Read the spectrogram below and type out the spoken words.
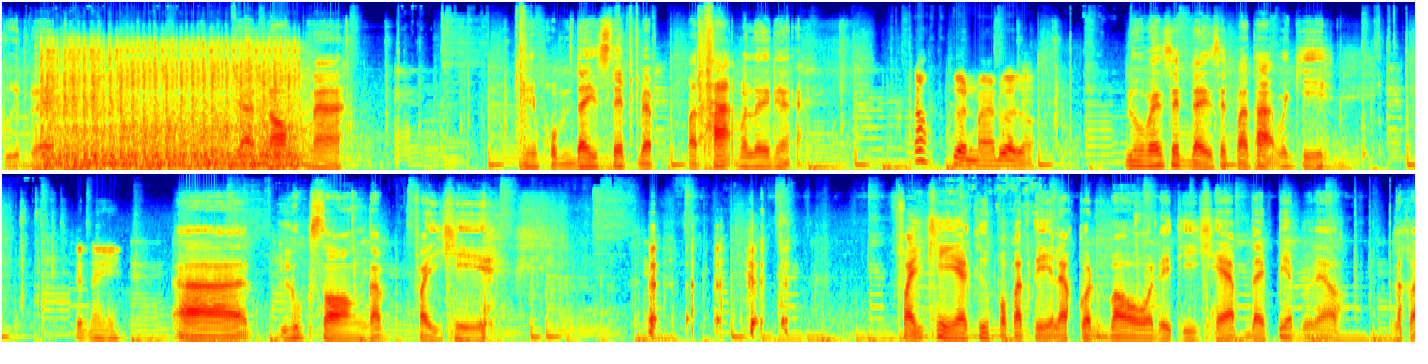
ปืนแรกอย่านอกนะนี่ผมได้เซตแบบปะทะมาเลยเนี่ยเอ้าเพื่อนมาด้วยเหรอรู้ไหมเซตใดเซตปะทะเมื่อกี้ เกิดไหน อ่า ลูกซองกับไฟเค ไฟเคก็คือปกติแล้วกลเบาในที่แคบได้เปรียบอยู่แล้ว แล้วก็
